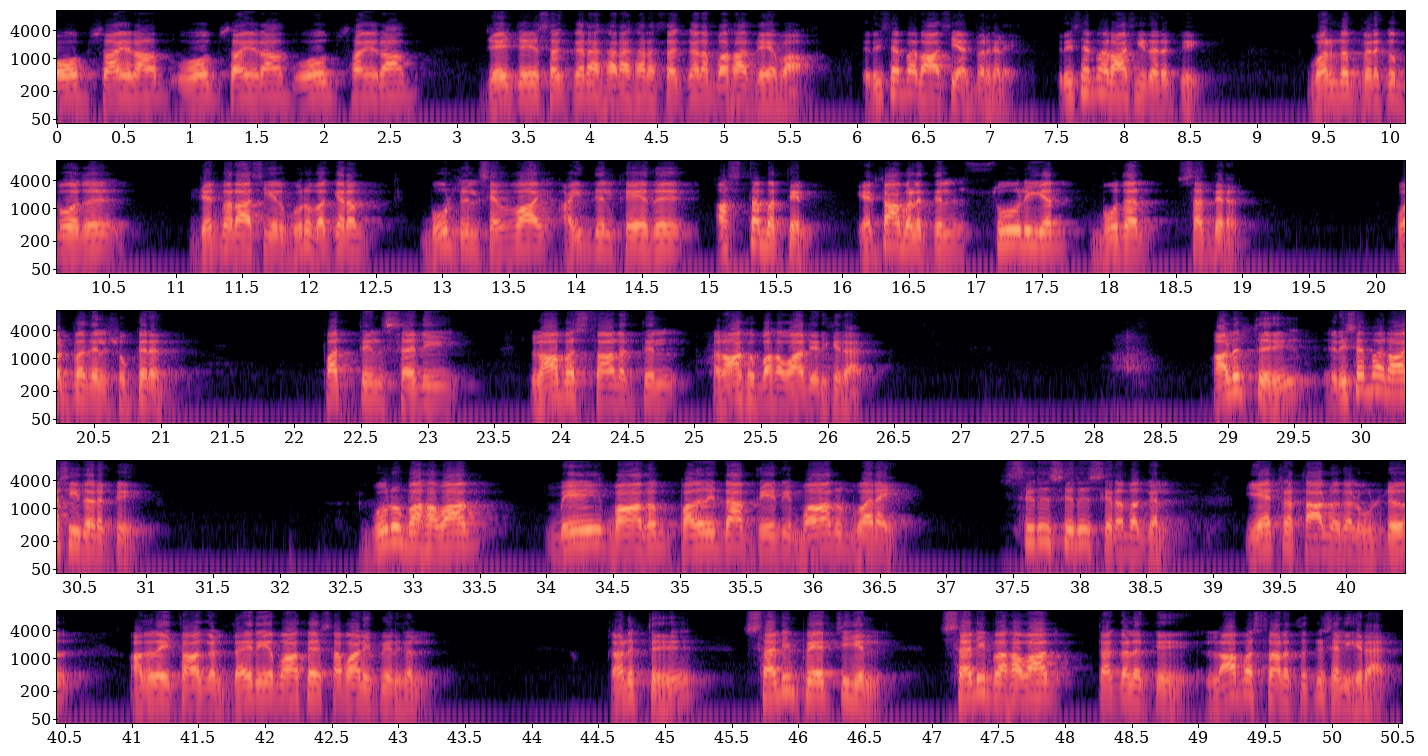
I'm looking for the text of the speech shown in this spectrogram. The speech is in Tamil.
ஓம் சாய்ராம் ஓம் சாய்ராம் ஓம் சாய்ராம். ஜெய ஜெய சங்கர ஹரஹர சங்கர மகாதேவா. ரிஷப ராசி அன்பர்களே ரிஷப ராசியினருக்கு வருடம் பிறக்கும் போது ஜென்ம ராசியில் குரு வக்கிரம் மூன்றில் செவ்வாய் ஐந்தில் கேது அஸ்தமத்தில் எட்டாம் இடத்தில் சூரியன் புதன் சந்திரன். ஒன்பதில் சுக்கிரன் பத்தில் சனி லாபஸ்தானத்தில் ராகு பகவான் இருக்கிறார். அடுத்து ரிஷப ராசியினருக்கு குரு பகவான் மே மாதம் பதினைந்தாம் தேதி மாறும் வரை சிறு சிறு சிரமங்கள் ஏற்றத்தாழ்வுகள் உண்டு. அதனை தாங்கள் தைரியமாக சமாளிப்பீர்கள். அடுத்து சனி பயிற்சியில் சனி பகவான் தங்களுக்கு லாபஸ்தானத்துக்கு செல்கிறார்.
